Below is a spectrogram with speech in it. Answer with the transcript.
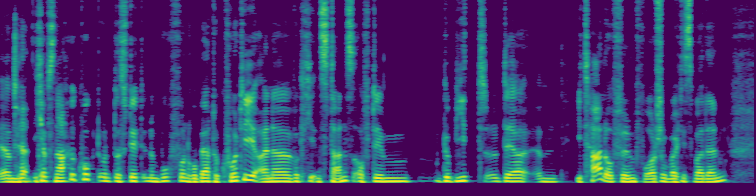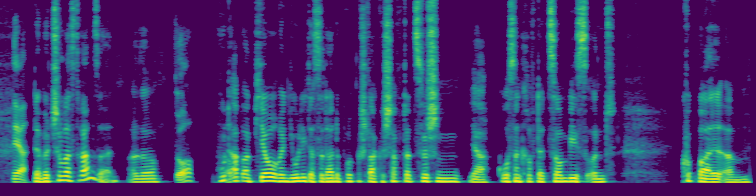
ähm, ja. ich habe es nachgeguckt und das steht in einem Buch von Roberto Curti, eine wirkliche Instanz auf dem Gebiet der ähm, Italo-Filmforschung, möchte ich es mal nennen. Ja. Da wird schon was dran sein. Also Doch. Hut ab an Piero Regnoli, dass er da einen Brückenschlag geschafft hat zwischen, ja, Großangriff der Zombies und guck mal, ähm,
